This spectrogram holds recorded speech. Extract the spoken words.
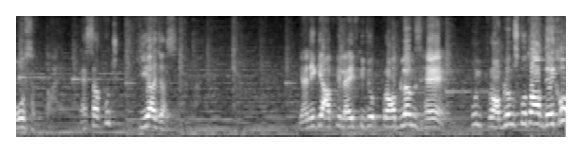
हो सकता है, ऐसा कुछ किया जा सकता है। यानी कि आपकी लाइफ की जो प्रॉब्लम्स हैं, उन प्रॉब्लम्स को तो आप देखो,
